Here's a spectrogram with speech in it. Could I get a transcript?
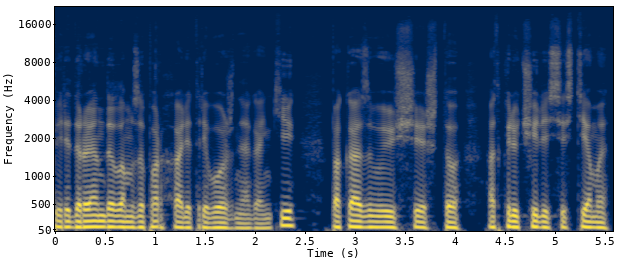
Перед Рэндаллом запорхали тревожные огоньки, показывающие, что отключились системы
